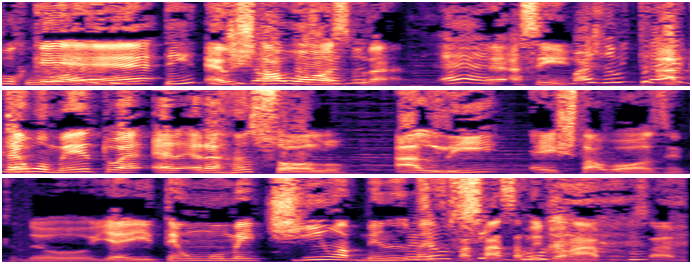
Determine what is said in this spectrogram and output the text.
Porque O é, tenta é o te dar Star coisa, Wars. mas Pra, não- é, é, assim, mas não entrega. até o momento é- era, era Han Solo. Ali é Star Wars, entendeu? E aí tem um momentinho apenas, Mas mas, é um passa segundo. muito rápido, sabe?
